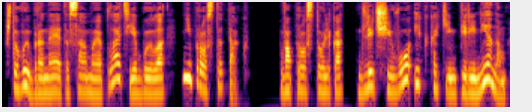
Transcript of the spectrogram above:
что выбранное это самое платье было не просто так. Вопрос только, для чего и к каким переменам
